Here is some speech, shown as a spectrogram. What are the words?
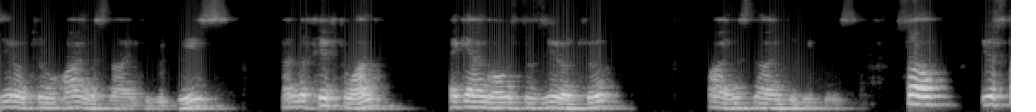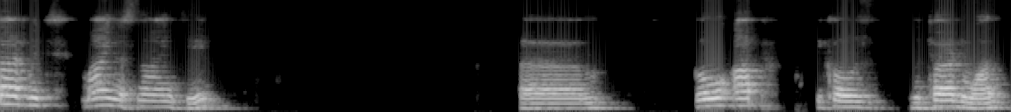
zero to minus 90 degrees. And the fifth one again goes to zero to minus 90 degrees. So you start with minus 90. Um, go up because the third one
